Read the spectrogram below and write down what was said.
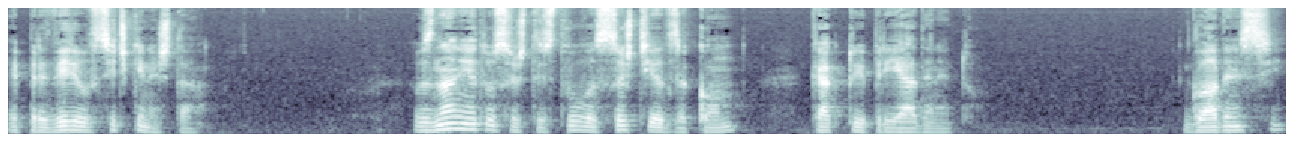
е предвидил всички неща. В знанието съществува същият закон, както и при яденето. Гладен си,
